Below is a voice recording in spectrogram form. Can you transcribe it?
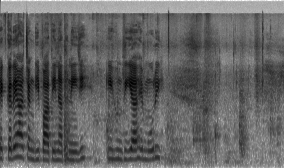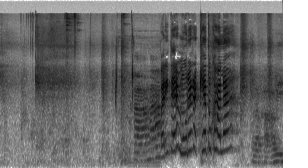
ਇੱਕ ਦੇ ਆ ਚੰਗੀ ਪਾਤੀ ਨਥਨੀ ਜੀ। ਕੀ ਹੁੰਦੀ ਆ ਇਹ ਮੂਰੀ ਖਾਣਾ ਪਰੀ, ਤੇਰੇ ਮੂਰੇ ਰੱਖਿਆ ਤੂੰ ਖਾ ਲੈ। ਖਾ ਵੀ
